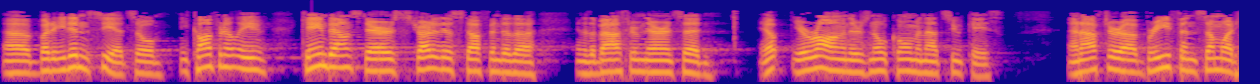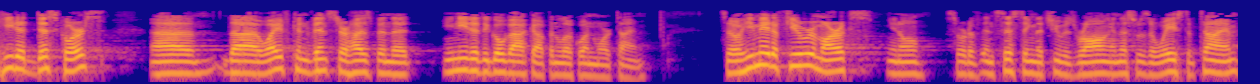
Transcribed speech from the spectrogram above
uh, but he didn't see it. So he confidently came downstairs, strutted his stuff into the into the bathroom there, and said, "Yep, you're wrong. And there's no comb in that suitcase." And after a brief and somewhat heated discourse, uh, the wife convinced her husband that he needed to go back up and look one more time. So he made a few remarks, you know, sort of insisting that she was wrong and this was a waste of time.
